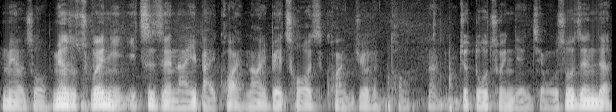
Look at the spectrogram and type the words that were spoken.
没有错，没有错，除非你一次只能拿一百块，然后你被抽二十块，你觉得很痛，那你就多存一点钱。我说真的，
